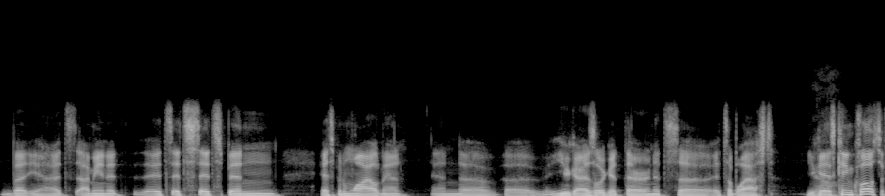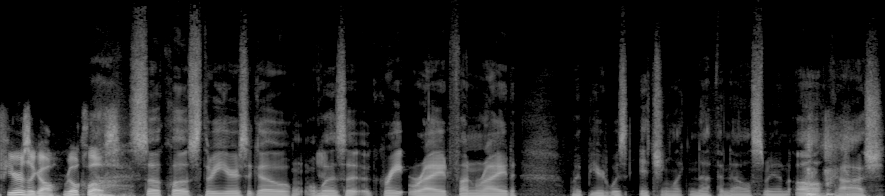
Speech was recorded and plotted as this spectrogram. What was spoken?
but yeah, it's I mean it it's it's it's been it's been wild, man and uh, uh, you guys will get there, and it's uh, it's a blast. You Yeah. guys came close a few years ago, real close. Ah, so close. Three years ago was a, a great ride, fun ride. My beard was itching like nothing else, man. Oh gosh.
